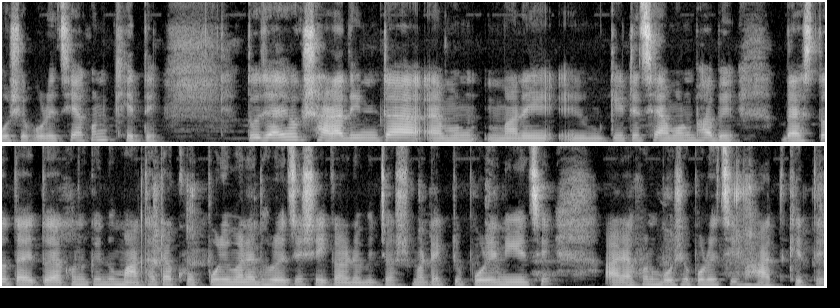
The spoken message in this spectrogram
বসে পড়েছি এখন খেতে। তো যাই হোক, সারাদিনটা এমন মানে কেটেছে এমনভাবে ব্যস্ততায়। তো এখন কিন্তু মাথাটা খুব পরিমাণে ধরেছে, সেই কারণে আমি চশমাটা একটু পরে নিয়েছি। আর এখন বসে পড়েছি ভাত খেতে।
